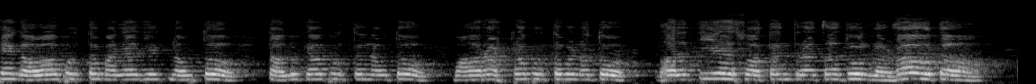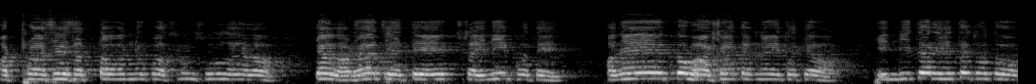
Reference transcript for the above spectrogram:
हे गावापुरतं मर्यादित नव्हतं तालुक्यापुरतं नव्हतं महाराष्ट्रापुरतं पण नव्हतं. भारतीय स्वातंत्र्याचा जो लढा होता अठराशे सत्तावन्नपासून सुरू झालेला त्या लढ्याचे ते एक सैनिक होते. अनेक भाषा त्यांना येत होत्या. हिंदी तर येतच होतं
